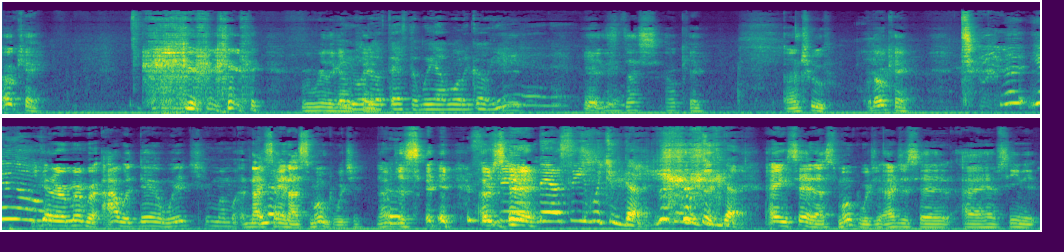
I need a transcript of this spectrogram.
Okay. We're really You gonna don't play. know if that's the way I want to go. Yeah. Yeah, that's okay. Untruth, but okay. You know. You gotta remember, I was there with you, mama. I'm not Look. saying I smoked with you. I'm just saying. I'm saying. now see what you done. Look at what you done. I ain't said I smoked with you. I just said I have seen it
